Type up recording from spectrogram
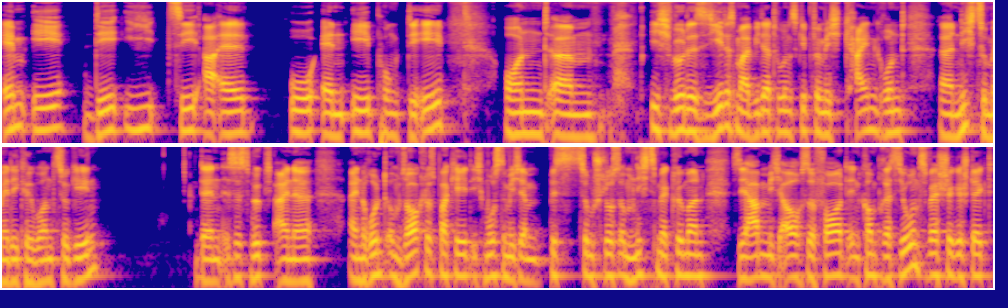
M-E-D-I-C-A-L-O-N-E.de. Und ähm, ich würde es jedes Mal wieder tun. Es gibt für mich keinen Grund, äh, nicht zu Medical One zu gehen. Denn es ist wirklich eine, ein rundum sorglos Paket. Ich musste mich bis zum Schluss um nichts mehr kümmern. Sie haben mich auch sofort in Kompressionswäsche gesteckt.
